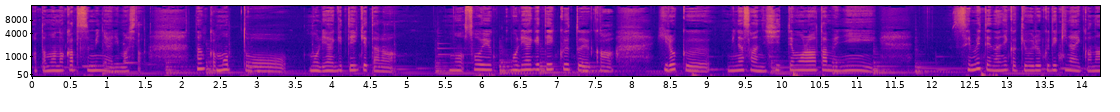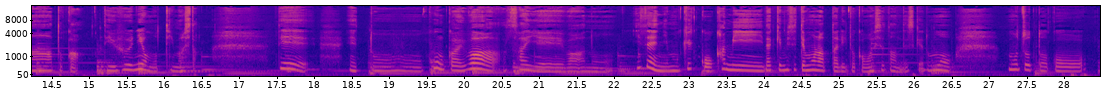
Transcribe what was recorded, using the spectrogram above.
頭の片隅にありました。なんかもっと盛り上げていけたらもうそういう盛り上げていくというか広く皆さんに知ってもらうためにせめて何か協力できないかなとかっていうふうに思っていました。でえっと今回はサイエはあの以前にも結構紙だけ見せてもらったりとかはしてたんですけどももうちょっとこう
